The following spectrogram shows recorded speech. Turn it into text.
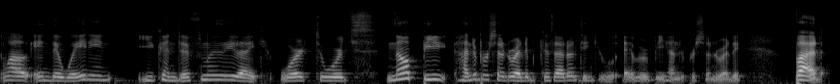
well, in the waiting, you can definitely like work towards not be hundred percent ready because I don't think you will ever be hundred percent ready, but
